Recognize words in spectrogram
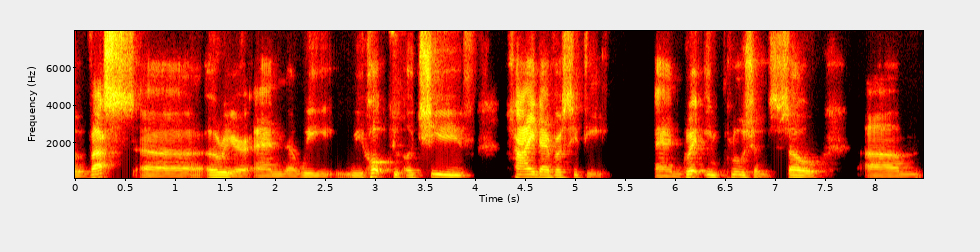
a vast area and we we hope to achieve high diversity and great inclusion. So um,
